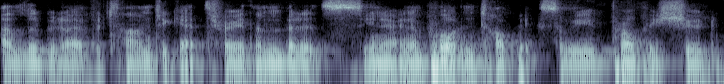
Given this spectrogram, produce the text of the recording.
a, little bit over time to get through them, but it's you know an important topic, so we probably should.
